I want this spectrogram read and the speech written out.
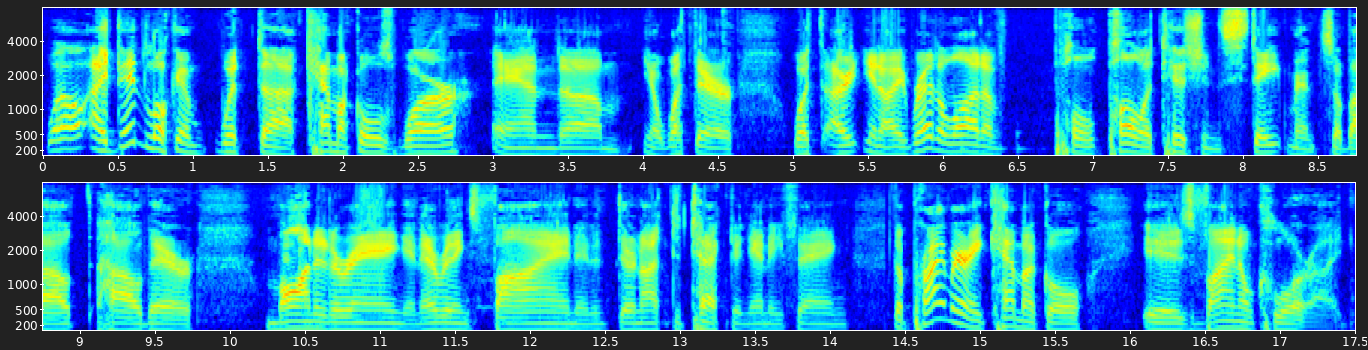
Well, I did look at what uh, chemicals were, and um, you know what they're what I you know I read a lot of pol- politicians' statements about how they're monitoring and everything's fine and they're not detecting anything. The primary chemical is vinyl chloride,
